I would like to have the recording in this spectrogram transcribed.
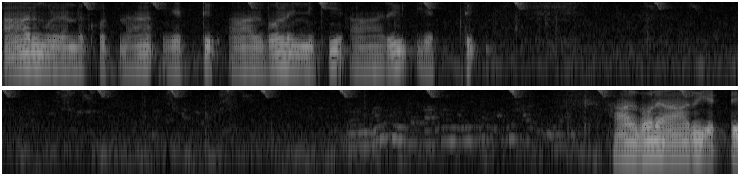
ஆறு கூட ரெண்டை கூட்டினா எட்டு. ஆறு போல் இன்னைக்கு ஆறு எட்டு. ஆள்கோட ஆறு எட்டு.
